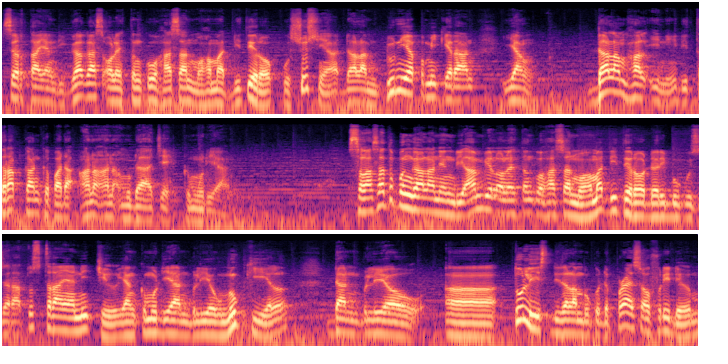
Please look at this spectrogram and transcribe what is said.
serta yang digagas oleh Tengku Hasan Muhammad Ditiro khususnya dalam dunia pemikiran yang dalam hal ini diterapkan kepada anak-anak muda Aceh kemudian. Salah satu penggalan yang diambil oleh Tengku Hasan Muhammad Ditiro dari buku Zarathustra Nietzsche yang kemudian beliau nukil dan beliau uh, tulis di dalam buku The Price of Freedom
